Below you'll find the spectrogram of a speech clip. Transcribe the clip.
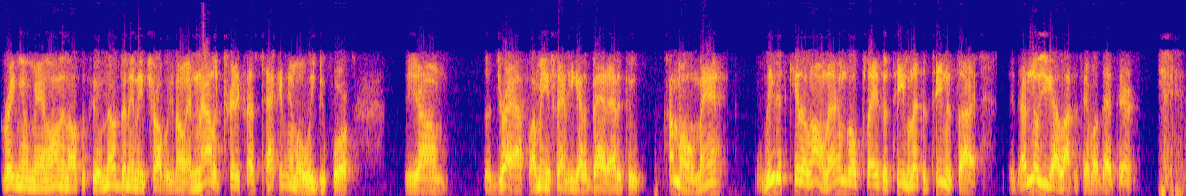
great young man on and off the field, never been in any trouble, you know. And now the critics are attacking him a week before the um the draft. I mean, saying he got a bad attitude. Come on, man. Leave this kid alone. Let him go play the team and let the team decide. I know you got a lot to say about that, Terry.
